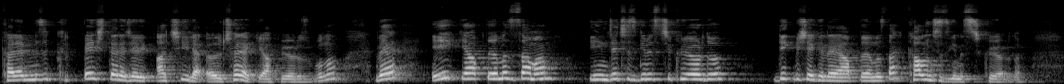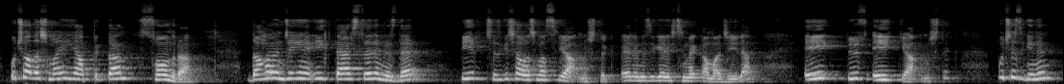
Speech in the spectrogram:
Kalemimizi 45 derecelik açıyla ölçerek yapıyoruz bunu. Ve eğik yaptığımız zaman ince çizgimiz çıkıyordu. Dik bir şekilde yaptığımızda kalın çizgimiz çıkıyordu. Bu çalışmayı yaptıktan sonra daha önce yine ilk derslerimizde bir çizgi çalışması yapmıştık elimizi geliştirmek amacıyla. Eğik, düz, eğik yapmıştık. Bu çizginin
